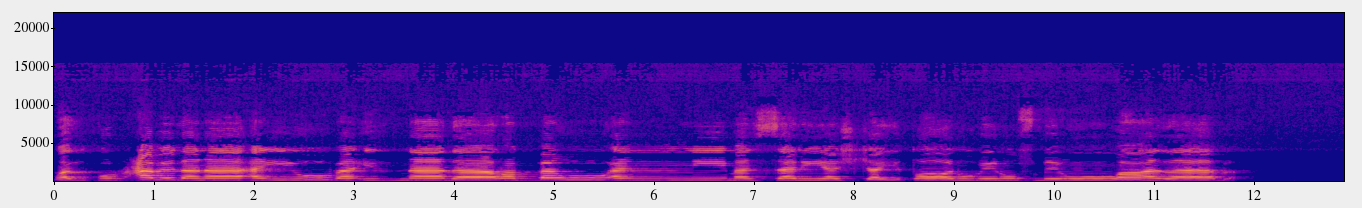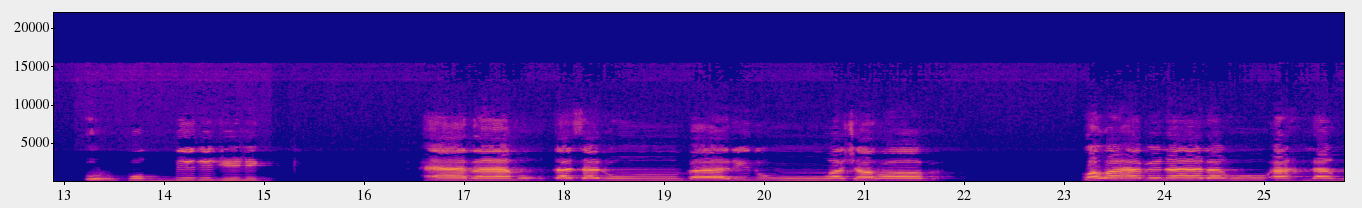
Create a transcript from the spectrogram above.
واذكر عبدنا أيوب إذ نادى ربه أني مسني الشيطان بنصب وعذاب اركض برجلك. هذا مغتسل بارد وشراب. ووهبنا له أهله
